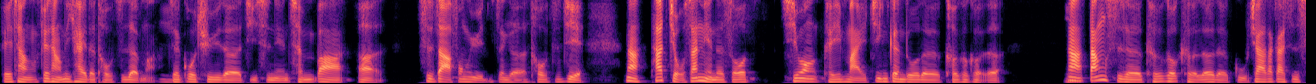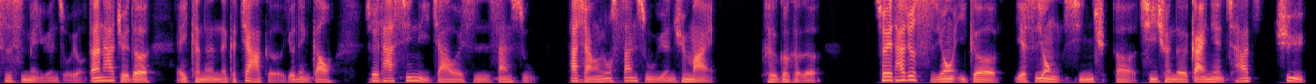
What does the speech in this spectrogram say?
非常非常厉害的投资人嘛，嗯。在过去的几十年称霸呃叱咤风云整个投资界。那他九三年的时候，希望可以买进更多的可口可乐。那当时的可口可乐的股价大概是四十美元左右，但是他觉得，哎，可能那个价格有点高，所以他心理价位是三十五，他想要用三十五元去买可口可乐。所以他就使用一个也是用行权呃期权的概念，他去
